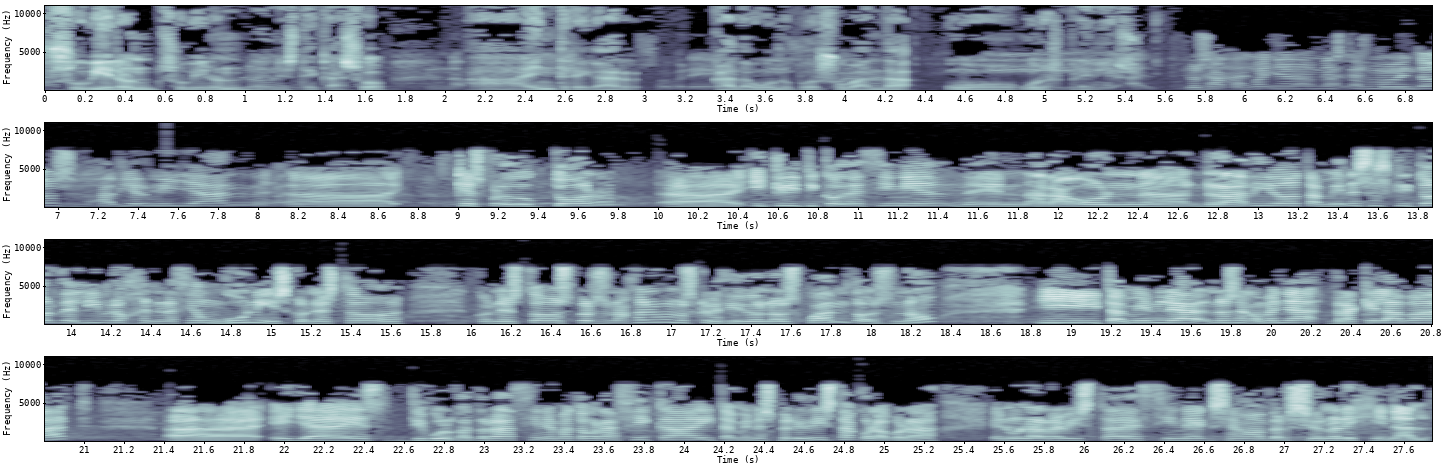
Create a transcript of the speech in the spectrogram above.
subieron, subieron en este caso, a entregar cada uno por su banda unos premios. Nos acompañan en estos momentos Javier Millán, uh, que es productor uh, y crítico de cine en Aragón Radio. También es escritor del libro Generación Goonies. Con, esto, con estos personajes hemos crecido unos cuantos, ¿no? Y también nos acompaña Raquel Abad. Uh, ella es divulgadora cinematográfica y también es periodista, colabora en una revista de cine que se llama Versión Original.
